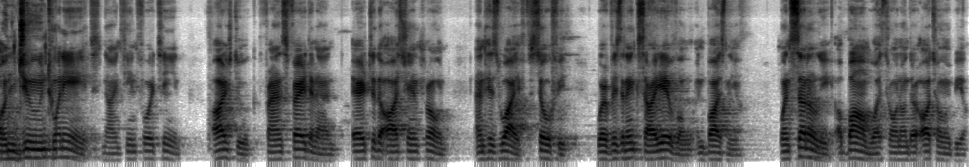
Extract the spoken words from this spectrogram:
On June 28, 1914, Archduke Franz Ferdinand heir to the Austrian throne, and his wife, Sophie, were visiting Sarajevo in Bosnia when suddenly a bomb was thrown on their automobile.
